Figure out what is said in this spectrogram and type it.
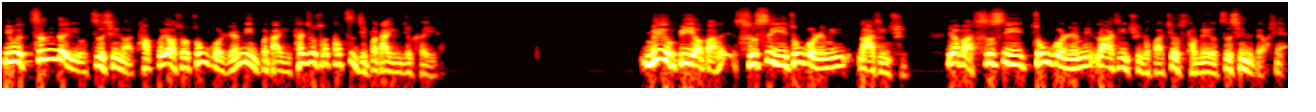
因为真的有自信啊，他不要说中国人民不答应，他就说他自己不答应就可以了，没有必要把十四亿中国人民拉进去。要把十四亿中国人民拉进去的话，就是他没有自信的表现。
